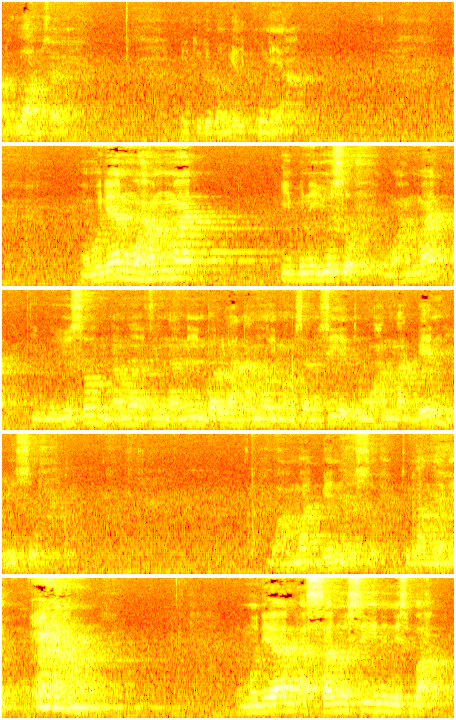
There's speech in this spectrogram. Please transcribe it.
Abdullah misalnya. Itu dia panggil kunyah. Kemudian Muhammad Ibni Yusuf. Muhammad Ibni Yusuf nama ini barulah nama Imam Sanusi iaitu Muhammad bin Yusuf. Muhammad bin Yusuf itu nama dia. Kemudian As-Sanusi ini nisbah.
